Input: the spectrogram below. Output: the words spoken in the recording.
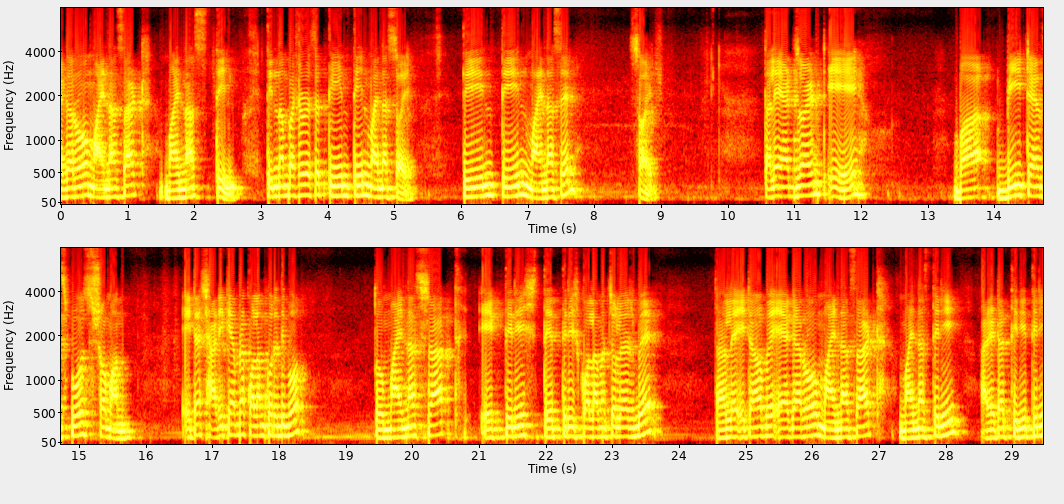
এগারো মাইনাস আট মাইনাস তিন। তিন নাম্বার সারি হচ্ছে তিন তিন মাইনাস ছয়। তিন তিন মাইনাসের ছয়। তাহলে অ্যাডজয়েন্ট এ বা বি ট্রান্সপোজ সমান, এটা সারিকে আমরা কলাম করে দিব। তো মাইনাস সাত, একত্রিশ, তেত্রিশ কলামে চলে আসবে। তাহলে এটা হবে এগারো মাইনাস আট মাইনাস থ্রি আর এটা থ্রি থ্রি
